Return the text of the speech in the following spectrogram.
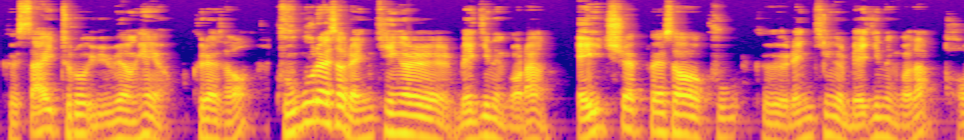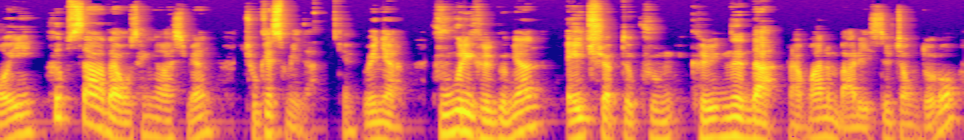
그 사이트로 유명해요. 그래서 구글에서 랭킹을 매기는 거랑 href에서 구, 그 랭킹을 매기는 거나 거의 흡사하다고 생각하시면 좋겠습니다. 왜냐? 구글이 긁으면 href도 구, 긁는다 라고 하는 말이 있을 정도로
